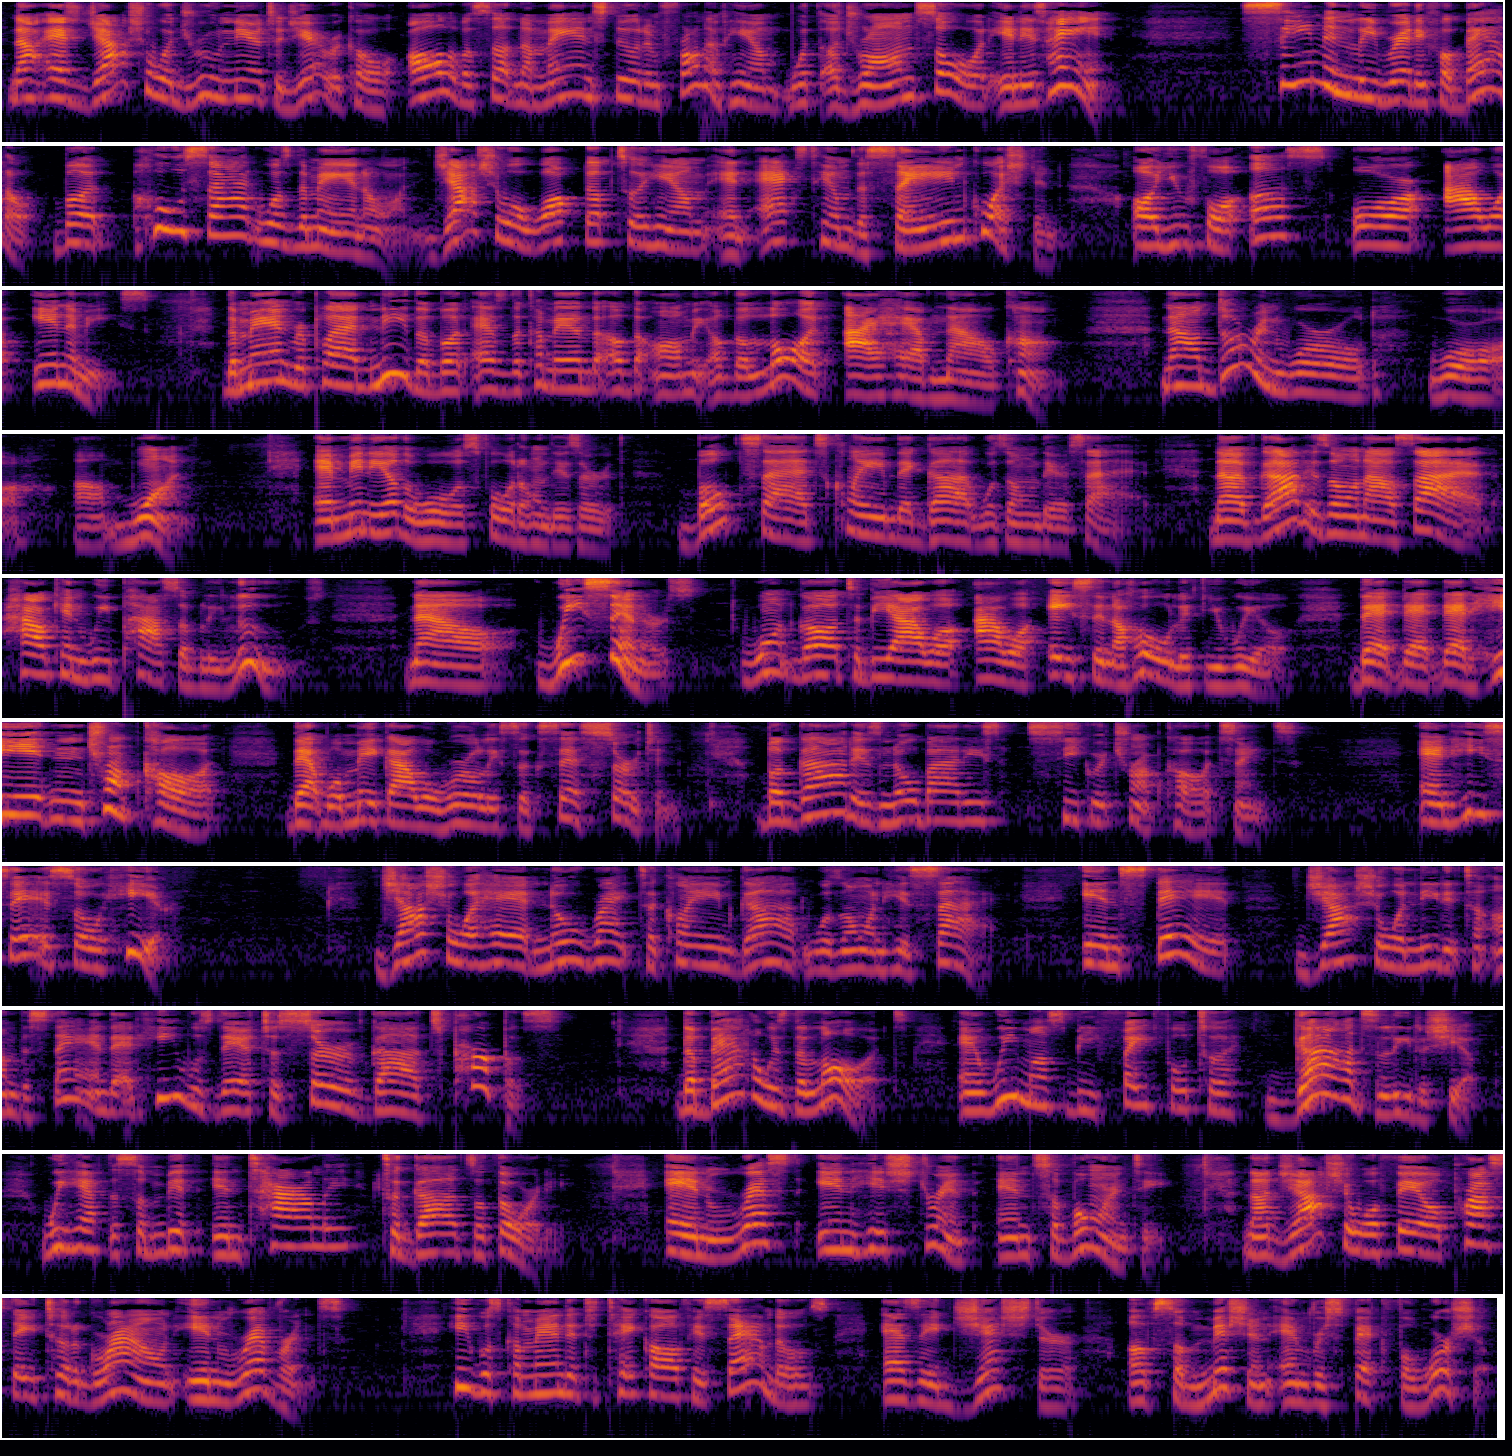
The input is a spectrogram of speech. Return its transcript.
Now, as Joshua drew near to Jericho, all of a sudden a man stood in front of him with a drawn sword in his hand seemingly ready for battle. But whose side was the man on? Joshua walked up to him and asked him the same question Are you for us or our enemies? The man replied, Neither, but as the commander of the army of the Lord, I have now come. Now, during World War um, one, and many other wars fought on this earth. Both sides claim that God was on their side. Now, if God is on our side, how can we possibly lose? Now, we sinners want God to be our our ace in the hole, if you will, that that that hidden trump card that will make our worldly success certain. But God is nobody's secret trump card, saints. And he says so here. Joshua had no right to claim God was on his side. Instead, Joshua needed to understand that he was there to serve God's purpose. The battle is the Lord's, and we must be faithful to God's leadership. We have to submit entirely to God's authority and rest in his strength and sovereignty. Now Joshua fell prostrate to the ground in reverence. He was commanded to take off his sandals as a gesture of submission and respect for worship.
